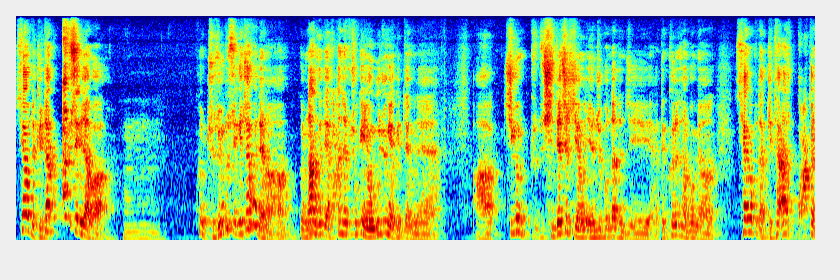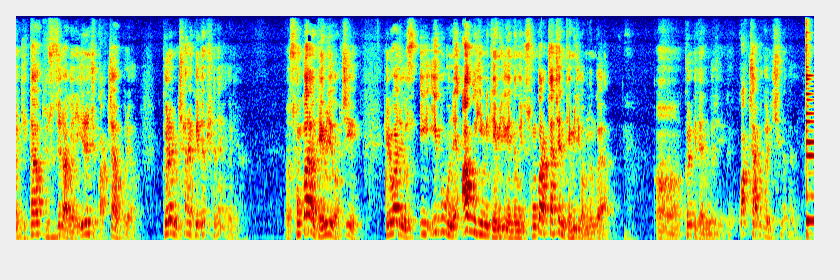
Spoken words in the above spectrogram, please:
생각보다 기타를 아주 세게 잡아. 음. 그럼 저 정도 세게 잡아야 되나? 그럼 난 그때 한참 초기에 연구 중이었기 때문에 아 지금 신대철 씨 연- 연주 본다든지 하여튼 그런 사람 보면 생각보다 기타 아주 꽉 그냥 기타가 부서지라 그냥 이런 식으로 꽉 잡아버려. 그러면 차라리 그게 더 편해 그냥. 어, 손가락은 데미지가 없지. 그래가지고 이, 이 부분에 아구 힘이 데미지가 있는 거지 손가락 자체는 데미지가 없는 거야. 어, 어 그렇게 되는 거지. 꽉 잡아서 치는 거야 그냥.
